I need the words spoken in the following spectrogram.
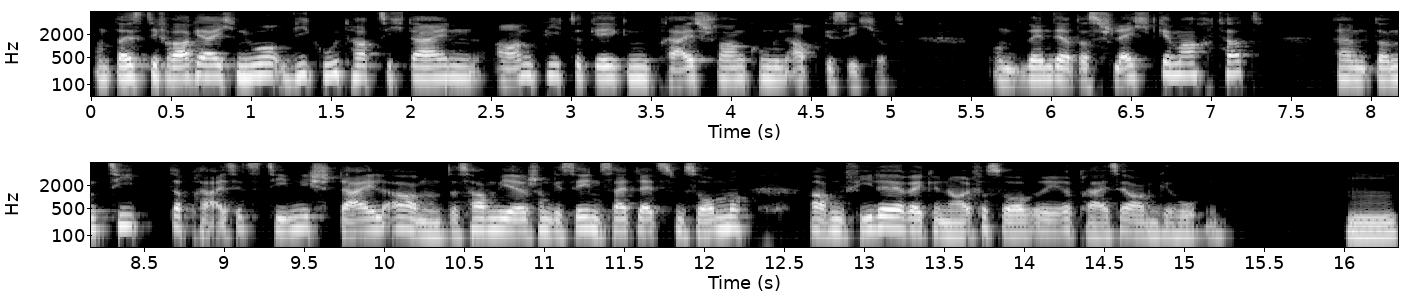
Und da ist die Frage eigentlich nur, wie gut hat sich dein Anbieter gegen Preisschwankungen abgesichert? Und wenn der das schlecht gemacht hat, ähm, dann zieht der Preis jetzt ziemlich steil an. Und das haben wir ja schon gesehen. Seit letztem Sommer haben viele Regionalversorger ihre Preise angehoben. Mhm.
